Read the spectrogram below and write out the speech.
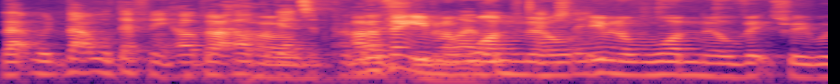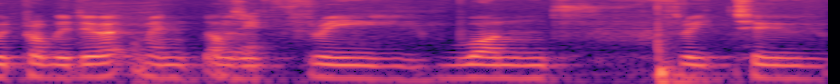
that would that will definitely help help home. against a and promotion I think even a one 0 even a one 0 victory would probably do it. I mean, obviously three one, three two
